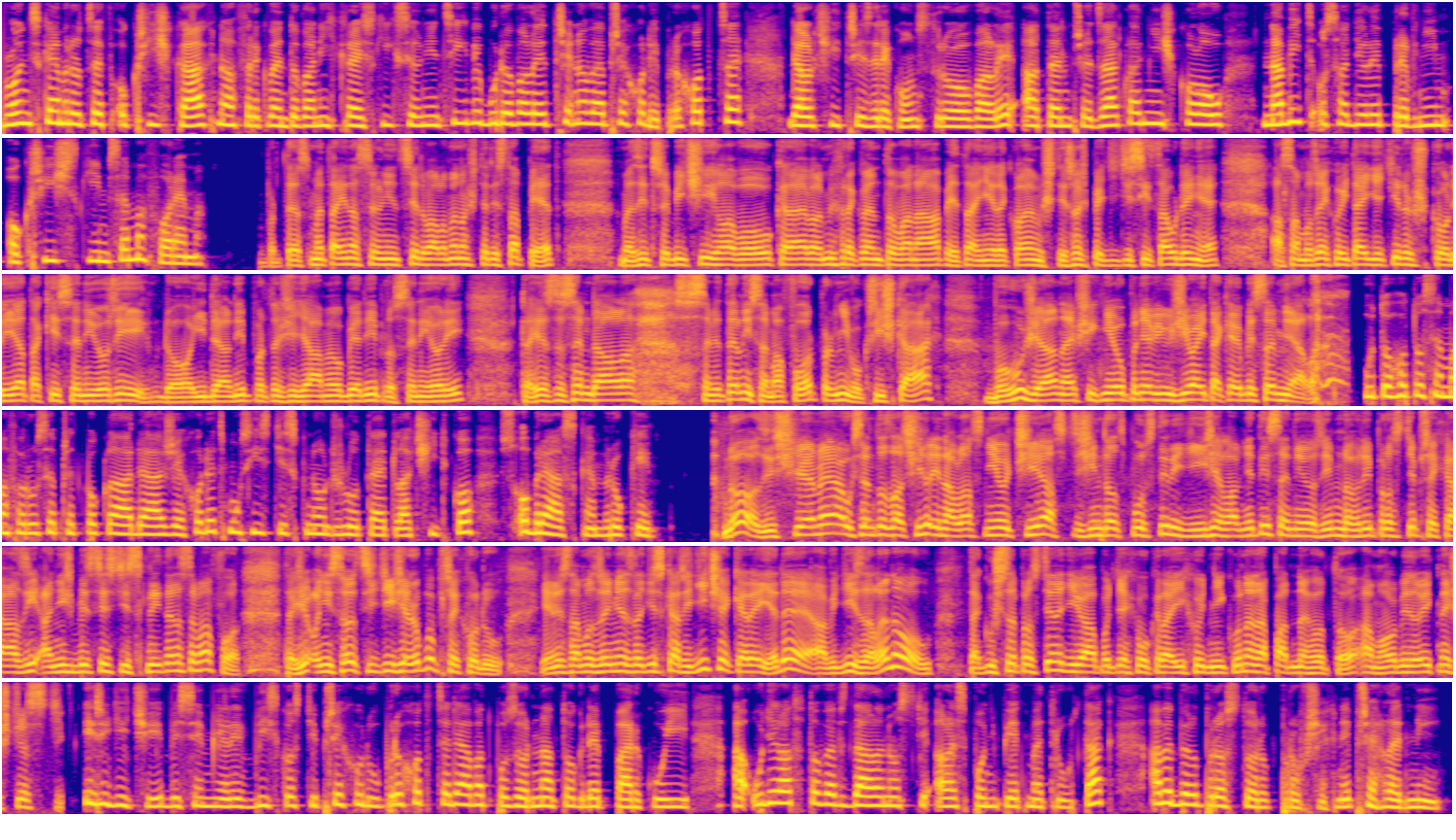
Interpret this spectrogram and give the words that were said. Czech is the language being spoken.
V loňském roce v Okřížkách na frekventovaných krajských silnicích vybudovali tři nové přechody pro chodce, další tři zrekonstruovali a ten před základní školou navíc osadili prvním okřížským semaforem. Protože jsme tady na silnici 2 lomeno 405 mezi Třebíčí hlavou, která je velmi frekventovaná, je tady někde kolem 4 až 5 tisíc aut denně. A samozřejmě chodí tady děti do školy a taky seniori do jídelny, protože děláme obědy pro seniory. Takže se sem dal světelný semafor, první v okřížkách. Bohužel ne všichni úplně využívají tak, jak by se měl. U tohoto semaforu se předpokládá, že chodec musí stisknout žluté tlačítko s obrázkem ruky. No, zjišťujeme, a už jsem to začal i na vlastní oči a slyším to od spousty lidí, že hlavně ty seniori mnohdy prostě přechází, aniž by si stiskli ten semafor. Takže oni se cítí, že jdou po přechodu. Jen samozřejmě z hlediska řidiče, který jede a vidí zelenou, tak už se prostě nedívá po těch okrajích chodníku, nenapadne ho to a mohl by dojít neštěstí. I řidiči by si měli v blízkosti přechodů pro chodce dávat pozor na to, kde parkují a udělat to ve vzdálenosti alespoň 5 metrů tak, aby byl prostor pro všechny přehledný.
